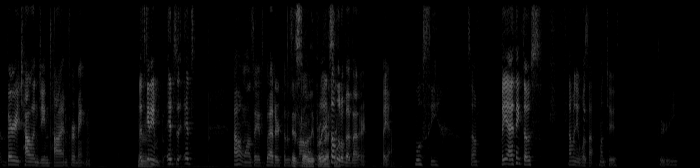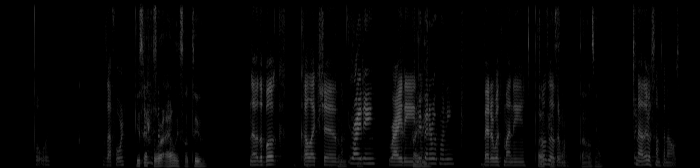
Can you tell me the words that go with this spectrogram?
very challenging time for me. It's Hmm. getting it's it's. I don't want to say it's better because it's, It's not, slowly but It's a little bit better, but yeah, we'll see. So, but yeah, I think those. How many was that? One, two, three, four. Was that four? You said think so. four. I only saw two. No, the book collection, Writing. writing, Be better with money. Better with money. What was the other so one? That was one. No, there was something else.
